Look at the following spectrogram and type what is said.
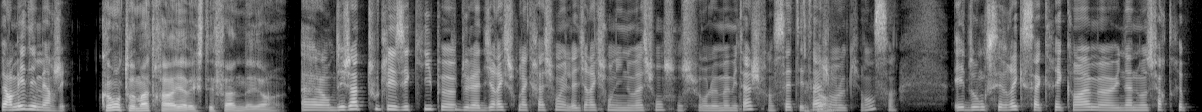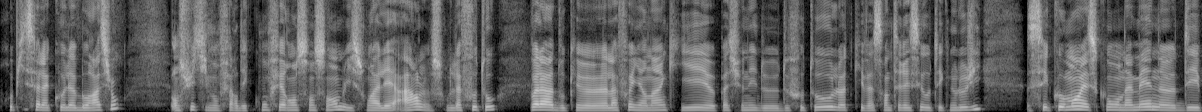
permet d'émerger. Comment Thomas travaille avec Stéphane, d'ailleurs? Alors, déjà, toutes les équipes de la direction de la création et de la direction de l'innovation sont sur le même étage, enfin, sept étages en l'occurrence. Et donc, c'est vrai que ça crée quand même une atmosphère très propice à la collaboration. Ensuite, ils vont faire des conférences ensemble. Ils sont allés à Arles sur de la photo. Voilà, donc euh, à la fois, il y en a un qui est euh, passionné de, de photos, l'autre qui va s'intéresser aux technologies. C'est comment est-ce qu'on amène euh, des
